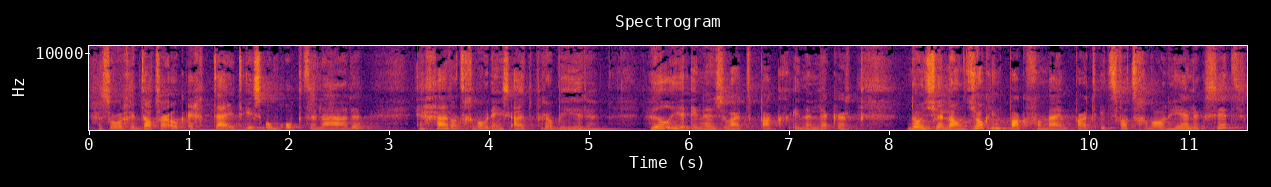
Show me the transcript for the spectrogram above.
Ga zorgen dat er ook echt tijd is om op te laden. En ga dat gewoon eens uitproberen. Hul je in een zwart pak, in een lekker nonchalant joggingpak voor mijn part. Iets wat gewoon heerlijk zit.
